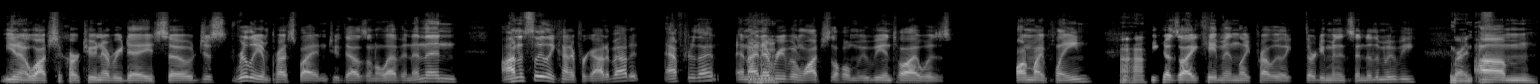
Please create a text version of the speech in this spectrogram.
you know watched the cartoon every day so just really impressed by it in 2011 and then honestly like kind of forgot about it after that and i Mhm. never even watched the whole movie until i was on my plane uh-huh. because i came in like probably like 30 minutes into the movie Right. um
